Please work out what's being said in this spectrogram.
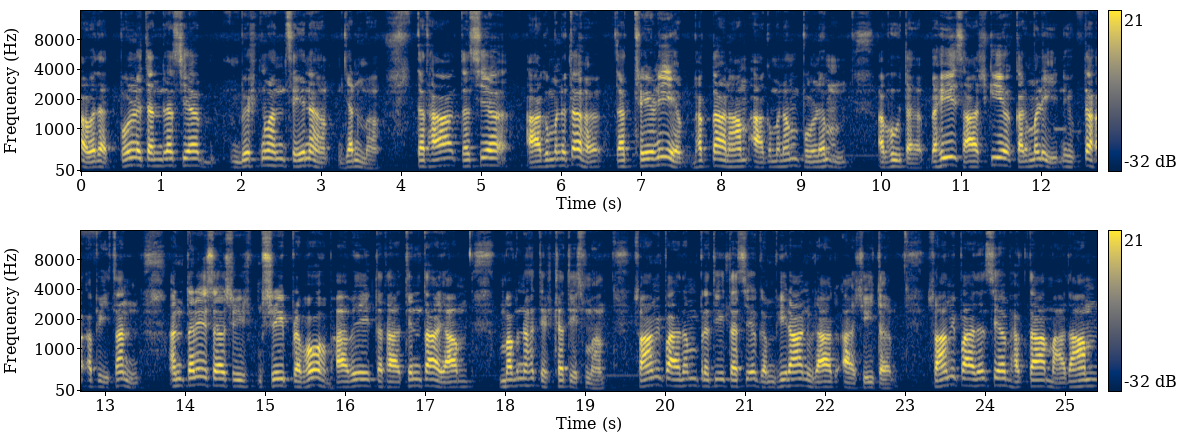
अवदत पूर्णचंद्र से विष्णुवंशेन जन्म, तथा तस्य आगमनतः तत्णीय भक्ता आगमन पूर्णम अभूत। बहि शासकीय कर्मणि नियुक्त अभी सन्। अंतरे स श्री श्री प्रभो भाव तथा चिंतायां मग्न तिष्ठति स्म। स्वामीपाद प्रति तस्य गंभीरानुराग आसीत्। स्वामीपादस्य भक्ता मादाम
